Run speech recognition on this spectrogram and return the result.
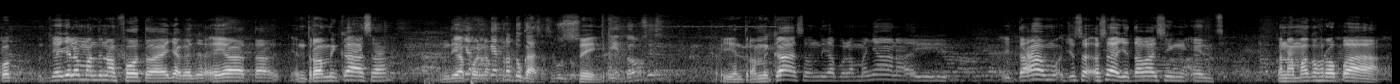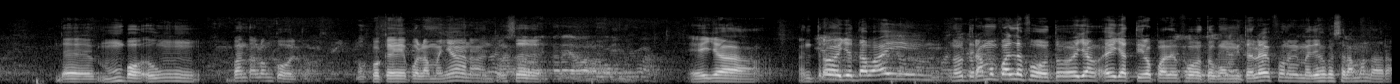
Porque yo, yo le mandé una foto a ella, que ella, está- entró a mi casa un día ¿Ella por la entró a tu casa, según tú? Sí. ¿Y entonces? y entró a mi casa un día por la mañana y, y estábamos, yo, o sea, yo estaba sin, el- con nada más con ropa de un, pantalón corto, porque por la mañana, entonces ella entró yo estaba ahí, nos tiramos un par de fotos, ella, ella tiró un par de fotos con mi teléfono y me dijo que se la mandara.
